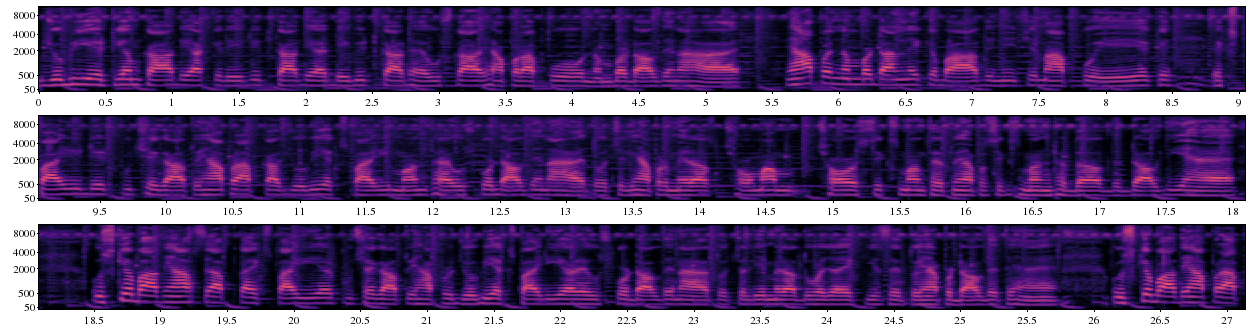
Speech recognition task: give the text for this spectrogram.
जो भी एटीएम कार्ड या क्रेडिट कार्ड या डेबिट कार्ड है, उसका यहाँ पर आपको नंबर डाल देना है। यहाँ पर नंबर डालने के बाद नीचे में आपको एक एक्सपायरी डेट पूछेगा तो यहाँ पर आपका जो भी एक्सपायरी मंथ है उसको डाल देना है। तो चलिए यहाँ पर मेरा छः माह, छः सिक्स मंथ है तो यहाँ पर सिक्स मंथ डाल डाल दिए हैं। उसके बाद यहाँ से आपका एक्सपायरी ईयर पूछेगा तो यहाँ पर जो भी एक्सपायरी ईयर है उसको डाल देना है। तो चलिए मेरा 2021 है तो यहाँ पर डाल देते हैं। उसके बाद यहाँ पर आप,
